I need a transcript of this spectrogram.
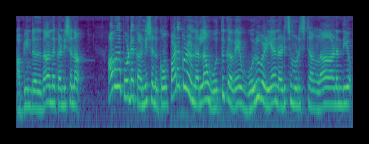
அப்படின்றது தான் அந்த கண்டிஷனா அவங்க போட்ட கண்டிஷனுக்கும் படக்குழுவினர்லாம் ஒத்துக்கவே ஒரு வழியா நடிச்சு முடிச்சிட்டாங்களாம் ஆனந்தியும்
